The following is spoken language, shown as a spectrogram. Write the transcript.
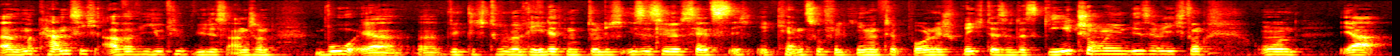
Äh, man kann sich aber YouTube-Videos anschauen, wo er äh, wirklich drüber redet. Natürlich ist es übersetzt. Ich, ich kenne so viel jemand, der Polnisch spricht, also das geht schon in diese Richtung. Und ja,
